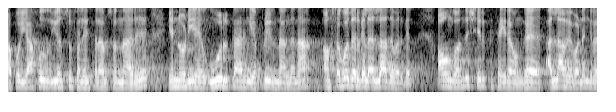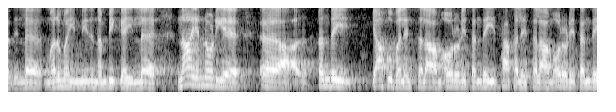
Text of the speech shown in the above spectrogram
அப்போ யாஹூ யூசுஃப் அலையாம் சொன்னார் என்னுடைய ஊருக்காரங்க எப்படி இருந்தாங்கன்னா அவங்க சகோதரர்கள் அல்லாதவர்கள். அவங்க வந்து ஷிர்க் செய்கிறவங்க அல்லாவை வணங்குறது இல்லை மறுமையின் மீது நம்பிக்கை இல்லை. நான் என்னுடைய தந்தை யாகூப் அலைசலாம் அவருடைய தந்தை இசாக் அலைசலாம் அவருடைய தந்தை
